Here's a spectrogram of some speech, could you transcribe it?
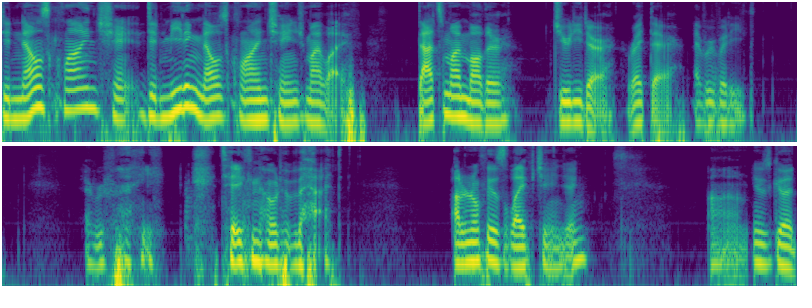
Did Nels Klein change? Did meeting Nels Klein change my life? That's my mother, Judy Durr, right there. Everybody, everybody take note of that. I don't know if it was life changing. Um, it was good.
